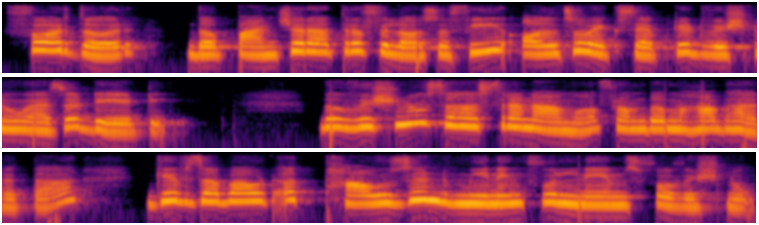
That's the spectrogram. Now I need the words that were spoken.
Further, the Pancharatra philosophy also accepted Vishnu as a deity. The Vishnu Sahasranama from the Mahabharata gives about a thousand meaningful names for Vishnu.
